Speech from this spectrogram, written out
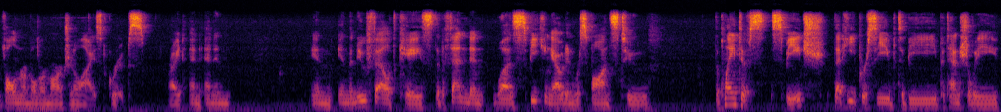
vulnerable or marginalized groups, right? And and in in in the Neufeld case, the defendant was speaking out in response to the plaintiff's speech that he perceived to be potentially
